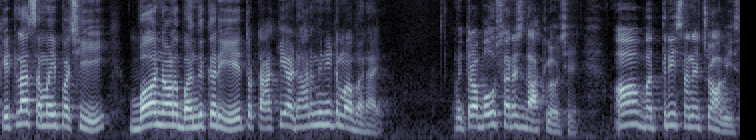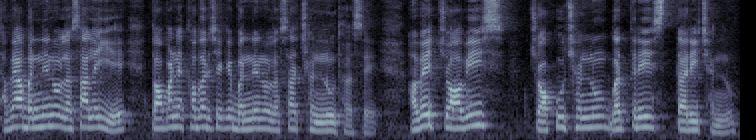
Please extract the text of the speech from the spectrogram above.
કેટલા સમય પછી બ નળ બંધ કરીએ તો ટાંકી અઢાર મિનિટમાં ભરાય. મિત્રો બહુ સરસ દાખલો છે. અ, બત્રીસ અને ચોવીસ. હવે આ બંનેનો લસા લઈએ તો આપણને ખબર છે કે બંનેનો લસા છન્નું થશે. હવે ચોવીસ, ચોકું છન્નું, બત્રીસ, તરી છન્નું.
